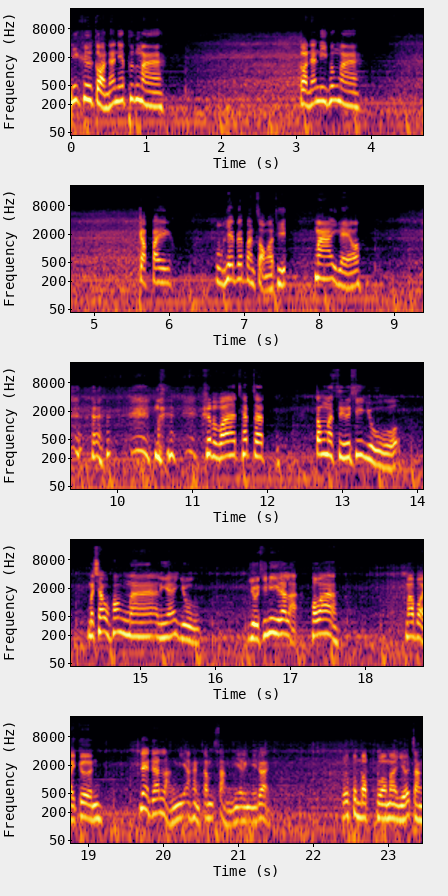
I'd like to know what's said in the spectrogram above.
นี่คือก่อนหน้านี้เพิ่งมา ก่อนหน้านี้เพิ่งมา กลับไปกรุงเทพได้ปันสองอาทิตย์มาอีกแล้ว คือแบบว่าแทบจะต้องมาซื้อที่อยู่ มาเช่าห้องมาอะไรเงี้ยอยู่อยู่ที่นี่แล้วล่ะ เพราะว่ามาบ่อยเกินเนี่ยด้านหลังมีอาหารตามสั่งมีอะไรอย่างงี้ด้วย รถสมบัติทัวร์มาเยอะจัง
